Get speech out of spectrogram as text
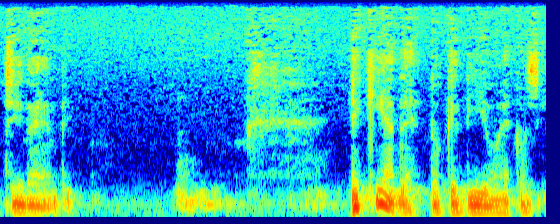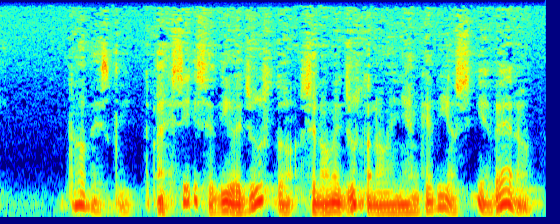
accidenti. E chi ha detto che Dio è così? Dove è scritto? Eh sì, se Dio è giusto, se non è giusto non è neanche Dio. Sì, è vero.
